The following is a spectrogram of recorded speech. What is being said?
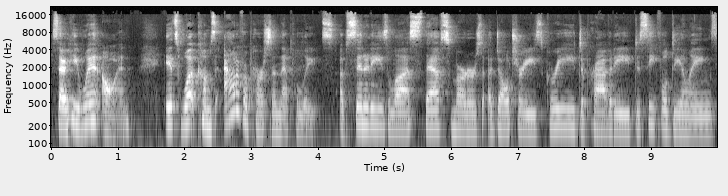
So he went on. It's what comes out of a person that pollutes. Obscenities lusts thefts murders adulteries greed depravity deceitful dealings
